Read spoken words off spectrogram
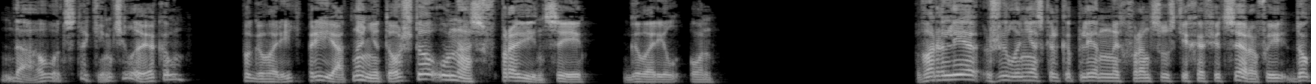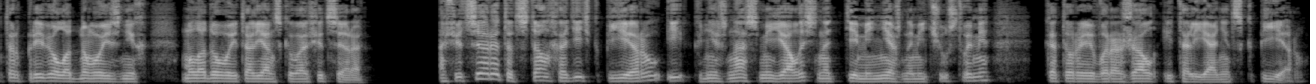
Да, вот с таким человеком поговорить приятно, не то что у нас в провинции», — говорил он. В Орле жило несколько пленных французских офицеров, и доктор привел одного из них, молодого итальянского офицера. Офицер этот стал ходить к Пьеру, и княжна смеялась над теми нежными чувствами, которые выражал итальянец к Пьеру.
